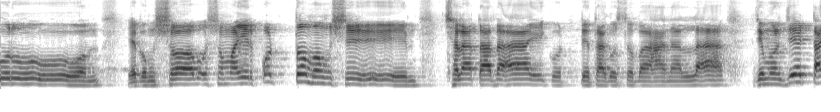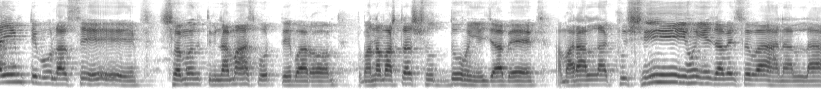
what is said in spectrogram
করুন এবং সব সময়ের প্রথম অংশে ছেলা তাদাই করতে থাকো সোবাহান আল্লাহ যেমন যে টাইম টেবল আছে সময় তুমি নামাজ পড়তে পারো, তোমার নামাজটা শুদ্ধ হয়ে যাবে, আমার আল্লাহ খুশি হয়ে যাবে সোবাহান আল্লাহ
